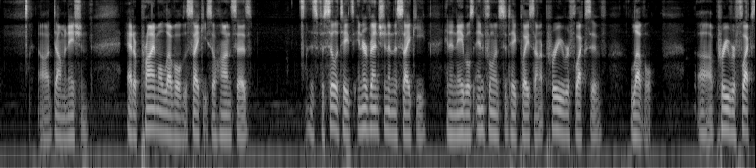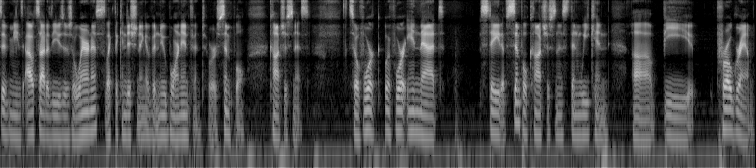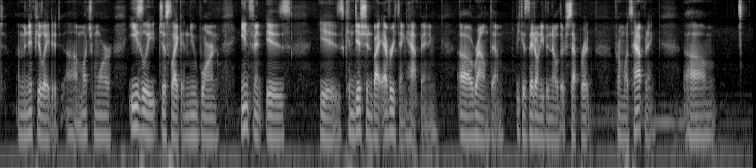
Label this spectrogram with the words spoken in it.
uh, domination, at a primal level of the psyche. So Han says this facilitates intervention in the psyche and enables influence to take place on a pre reflexive level. Uh, pre reflexive means outside of the user's awareness, like the conditioning of a newborn infant or simple consciousness. So if we're if we're in that state of simple consciousness, then we can uh, be programmed manipulated uh, much more easily, just like a newborn infant is is conditioned by everything happening uh, around them because they don't even know they're separate from what's happening. Um,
